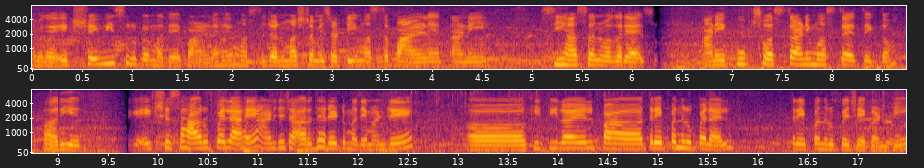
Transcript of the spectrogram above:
हे बघा एकशे वीस रुपयेमध्ये पाळणे हे मस्त जन्माष्टमीसाठी मस्त पाळणे आहेत आणि सिंहासन वगैरे आहे. आणि खूप स्वस्त आणि मस्त आहेत एकदम भारी आहेत. एकशे सहा रुपयाला आहे आणि त्याच्या अर्ध्या रेटमध्ये म्हणजे कितीला येईल? पा त्रेपन्न रुपयाला येईल. त्रेपन्न रुपयाची आहे कंठी.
